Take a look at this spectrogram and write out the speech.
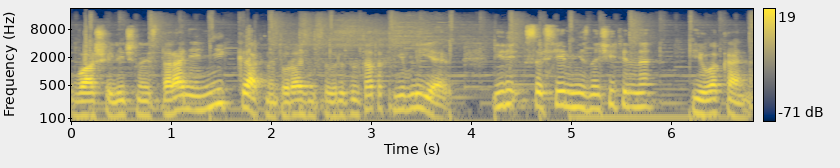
Ваши личные старания никак на эту разницу в результатах не влияют – или совсем незначительно и локально.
